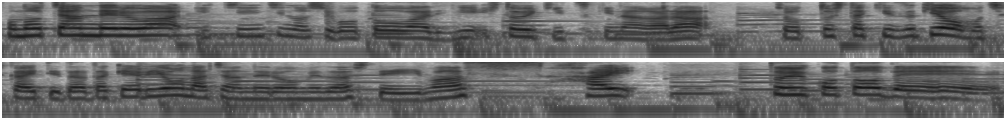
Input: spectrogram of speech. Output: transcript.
このチャンネルは一日の仕事終わりに一息つきながらちょっとした気づきを持ち帰っていただけるようなチャンネルを目指しています。はいということで、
